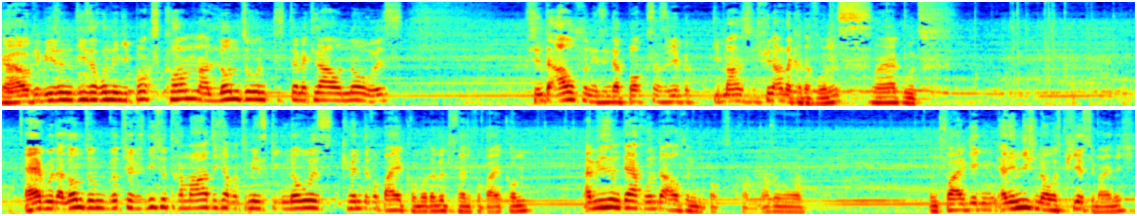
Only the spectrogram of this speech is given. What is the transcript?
Ja, okay, wir sind in dieser Runde in die Box kommen. Alonso und der McLaren Norris sind auch schon jetzt in der Box. Also wir, die machen sich viel Undercut auf uns. Naja, gut. Ja gut, Alonso wird vielleicht nicht so dramatisch, aber zumindest gegen Norris könnte vorbeikommen oder wird wahrscheinlich vorbeikommen. Aber wir sind in der Runde auch in die Box gekommen. Also. Und vor allem gegen. Also nicht Norris, Pierce meine ich.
